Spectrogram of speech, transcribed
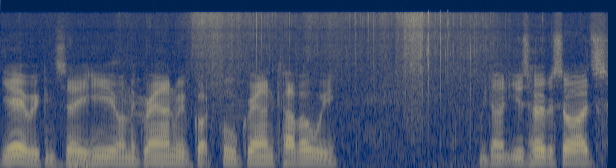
yeah, we can see here on the ground we've got full ground cover. We we don't use herbicides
